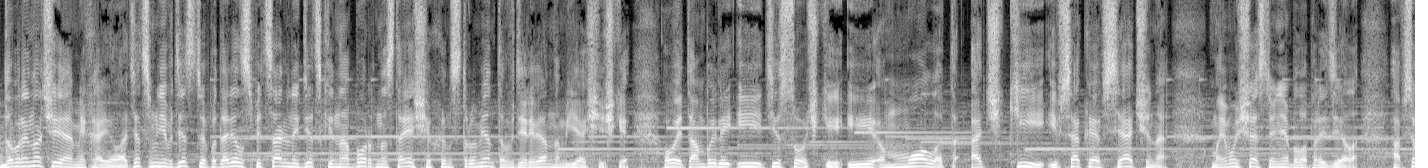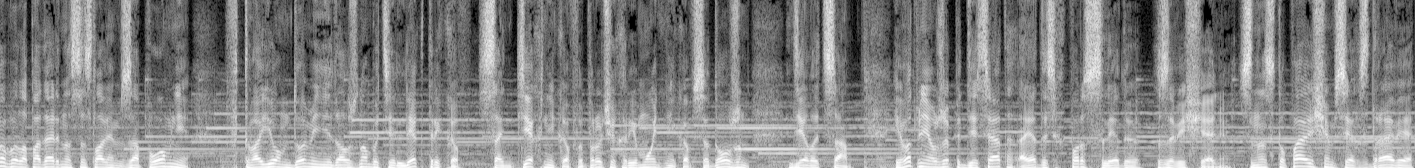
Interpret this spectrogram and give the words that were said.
Доброй ночи, Михаил. Отец мне в детстве подарил специальный детский набор настоящих инструментов в деревянном ящичке. Ой, там были и тесочки, и молот, очки, и всякая всячина. Моему счастью не было предела. А все было подарено со словами «Запомни, в твоем доме не должно быть электриков, сантехников и прочих ремонтников. Все должен делать сам». И вот мне уже 50, а я до сих пор следую завещанию. С наступающим всех здравия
